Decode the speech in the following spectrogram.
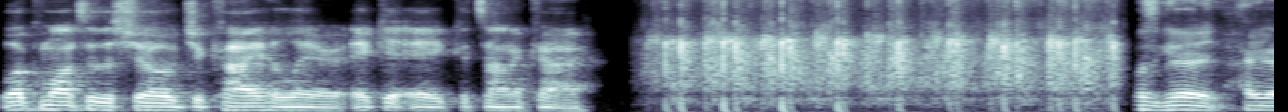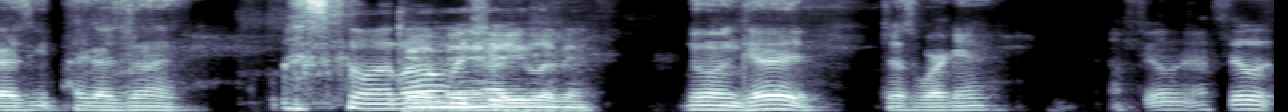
Welcome onto the show, Jakai Hilaire, aka Katana Kai. What's good? How you guys? How you guys doing? What's going Good, on man. with How you? you living? Doing good. Just working. I feel it. I feel it.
